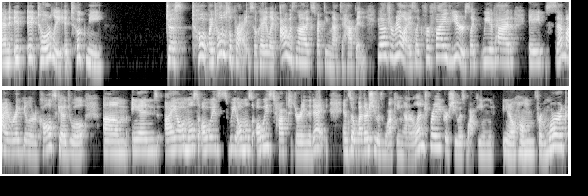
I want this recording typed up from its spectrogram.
and it it totally it took me just to- by total surprise okay? Like i was not expecting that to happen. You have to realize like for five years like we have had a semi-regular call schedule um, and i almost always we almost always talked during the day. And so whether she was walking on her lunch break or she was walking you know home from work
